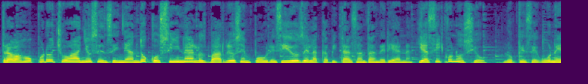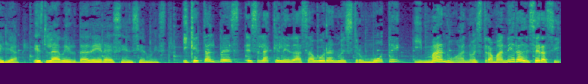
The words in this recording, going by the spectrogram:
trabajó por ocho años enseñando cocina en los barrios empobrecidos de la capital santanderiana y así conoció lo que según ella es la verdadera esencia nuestra. Y que tal vez es la que le da sabor a nuestro mute y mano, a nuestra manera de ser así.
